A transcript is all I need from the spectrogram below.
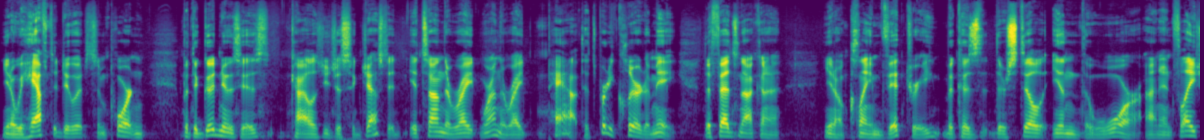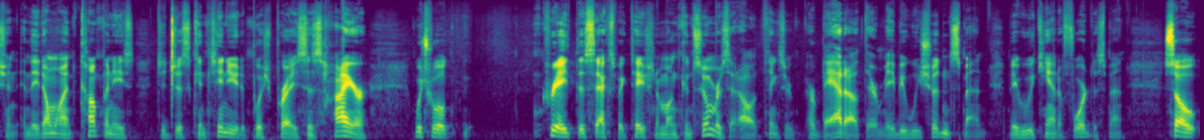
You know, we have to do it. It's important. But the good news is, Kyle, as you just suggested, it's on the right. We're on the right path. It's pretty clear to me. The Fed's not going to, you know, claim victory because they're still in the war on inflation, and they don't want companies to just continue to push prices higher, which will create this expectation among consumers that oh things are, are bad out there. Maybe we shouldn't spend. Maybe we can't afford to spend. So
